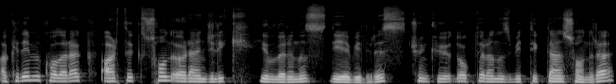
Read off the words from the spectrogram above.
akademik olarak artık son öğrencilik yıllarınız diyebiliriz. Çünkü doktoranız bittikten sonra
